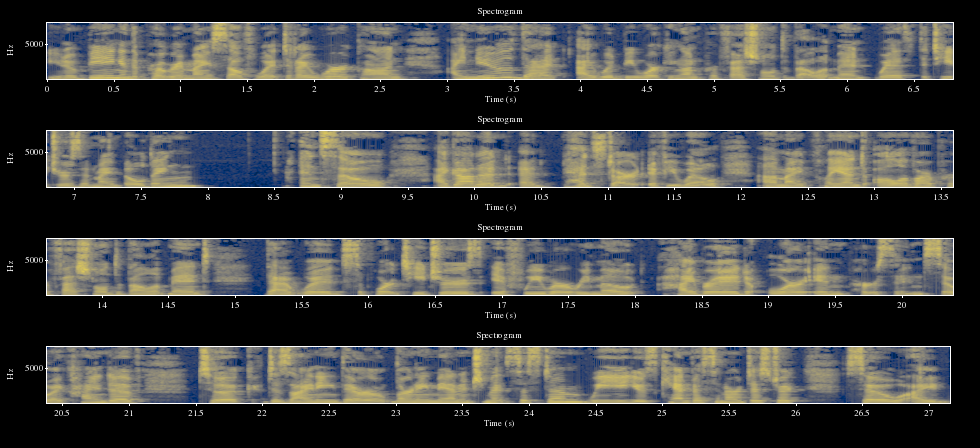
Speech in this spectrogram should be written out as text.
you know, being in the program myself, what did I work on? I knew that I would be working on professional development with the teachers in my building. And so I got a, a head start, if you will. Um, I planned all of our professional development that would support teachers if we were remote, hybrid, or in person. So I kind of took designing their learning management system. We use Canvas in our district. So I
